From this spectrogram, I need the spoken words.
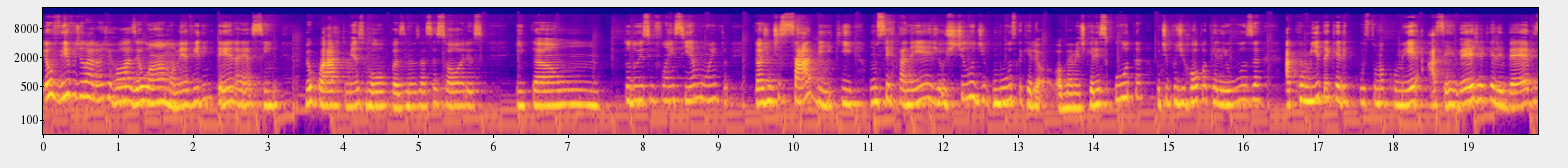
Eu vivo de laranja e rosa, eu amo, a minha vida inteira é assim. Meu quarto, minhas roupas, meus acessórios. Então, tudo isso influencia muito. Então a gente sabe que um sertanejo, o estilo de música que ele, obviamente, que ele escuta, o tipo de roupa que ele usa, a comida que ele costuma comer, a cerveja que ele bebe,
